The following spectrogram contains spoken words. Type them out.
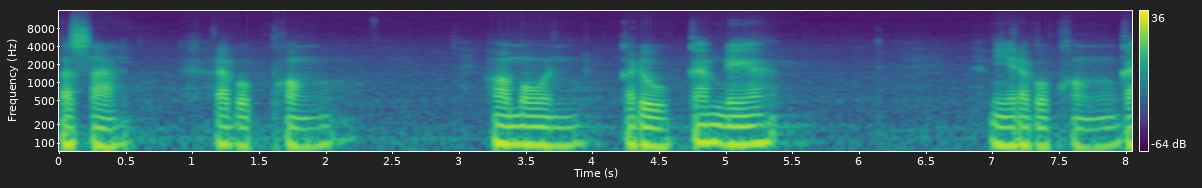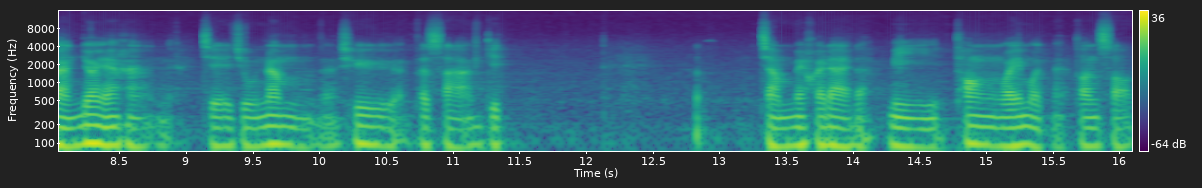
ประสาท ระบบของฮอร์โมน กระดูกกล้ามเนื้อ มีระบบของการย่อยอาหารเจจูนัมชื่อภาษาอังกฤษจำไม่ค่อยได้ละ มีท่องไว้หมดนะตอนสอบ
